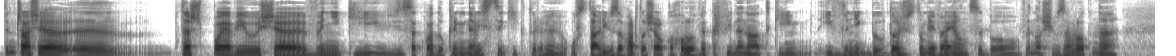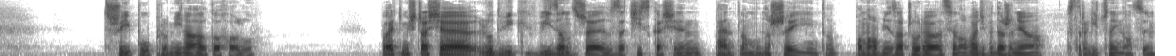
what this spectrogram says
W tym czasie yy, też pojawiły się wyniki z zakładu kryminalistyki, który ustalił zawartość alkoholu we krwi denatki i wynik był dość zdumiewający, bo wynosił zawrotne 3,5 promila alkoholu. Po jakimś czasie Ludwik, widząc, że zaciska się pętla mu na szyi, to ponownie zaczął relacjonować wydarzenia z tragicznej nocy.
